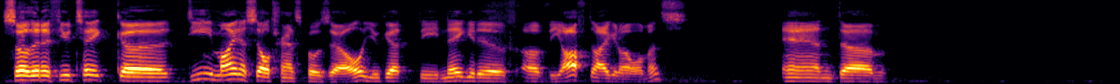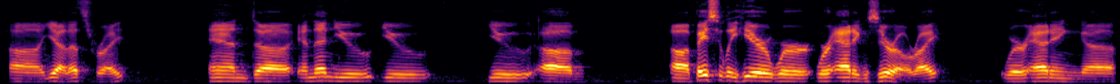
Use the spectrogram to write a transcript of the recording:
So then if you take uh, D minus L transpose L, you get the negative of the off diagonal elements, and um, uh, yeah, that's right and uh, and then you you you um, uh, basically here we're we're adding zero, right? We're adding uh,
